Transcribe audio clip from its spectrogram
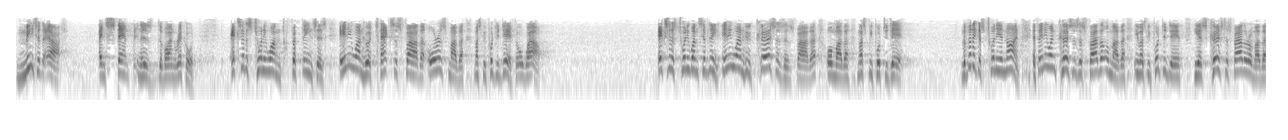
meted out and stamped in His divine record. Exodus 21:15 says, "Anyone who attacks his father or his mother must be put to death." Oh wow. Exodus 21:17, "Anyone who curses his father or mother must be put to death." Leviticus 20 and 9. If anyone curses his father or mother, he must be put to death. He has cursed his father or mother,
